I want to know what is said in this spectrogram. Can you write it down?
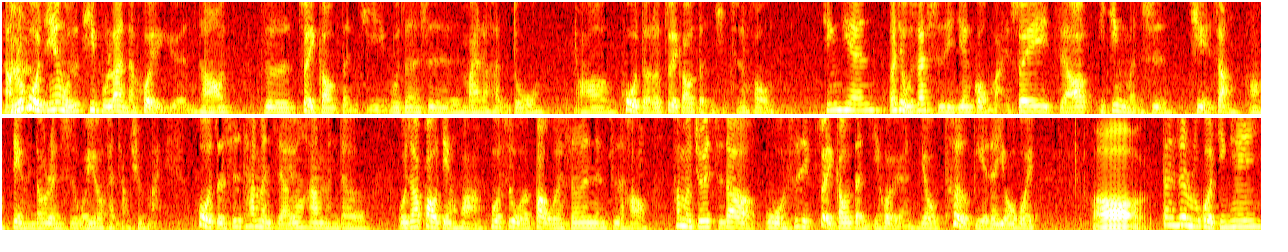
好，如果今天我是踢不烂的会员，然后这最高等级，我真的是买了很多，然后获得了最高等级之后，今天而且我是在实体店购买，所以只要一进门市结账，哦，店员都认识我，又很常去买，或者是他们只要用他们的，我只要报电话，或者是我报我的身份证字号，他们就会知道我是最高等级会员，有特别的优惠。哦，但是如果今天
